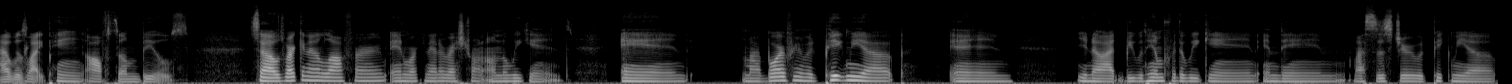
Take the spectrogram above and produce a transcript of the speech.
I was like paying off some bills. So I was working at a law firm and working at a restaurant on the weekends and my boyfriend would pick me up and you know I'd be with him for the weekend and then my sister would pick me up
